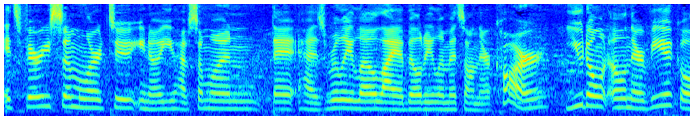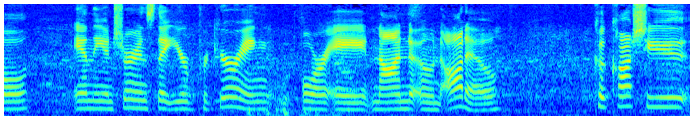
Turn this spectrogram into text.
it's very similar to, you know, you have someone that has really low liability limits on their car, you don't own their vehicle, and the insurance that you're procuring for a non-owned auto could cost you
